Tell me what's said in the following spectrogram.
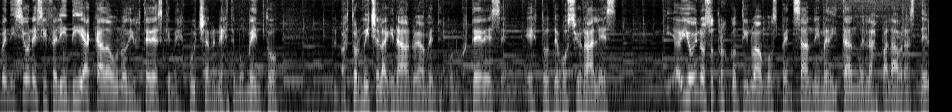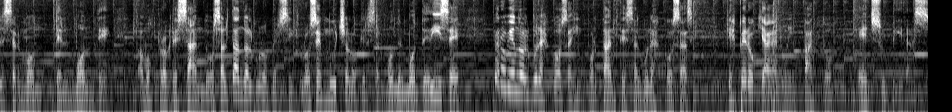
bendiciones y feliz día a cada uno de ustedes que me escuchan en este momento. El pastor Michel Aguinaldo nuevamente con ustedes en estos devocionales. Y hoy nosotros continuamos pensando y meditando en las palabras del Sermón del Monte. Vamos progresando, saltando algunos versículos. Es mucho lo que el Sermón del Monte dice, pero viendo algunas cosas importantes, algunas cosas que espero que hagan un impacto en sus vidas.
